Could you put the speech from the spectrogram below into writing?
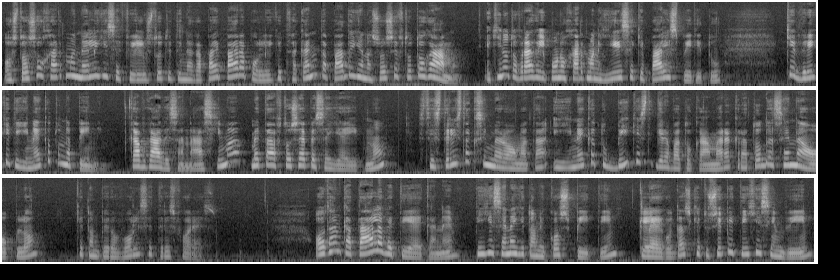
ωστόσο ο Χάρτμαν έλεγε σε φίλους του ότι την αγαπάει πάρα πολύ και ότι θα κάνει τα πάντα για να σώσει αυτό το γάμο. Εκείνο το βράδυ λοιπόν ο Χάρτμαν γύρισε και πάλι σπίτι του και βρήκε τη γυναίκα του να πίνει. Καυγάδισαν άσχημα, μετά αυτός έπεσε για ύπνο. Στις 3 τα ξημερώματα η γυναίκα του μπήκε στην κρεβατοκάμαρα κρατώντας ένα όπλο και τον πυροβόλησε τρεις φορές. Όταν κατάλαβε τι έκανε, πήγε σε ένα γειτονικό σπίτι, κλαίγοντας και τους είπε τι είχε συμβεί.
